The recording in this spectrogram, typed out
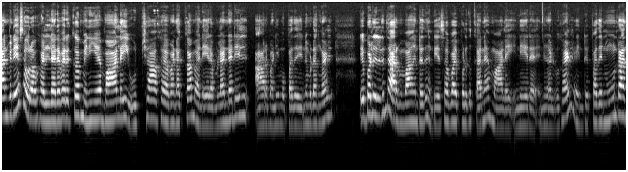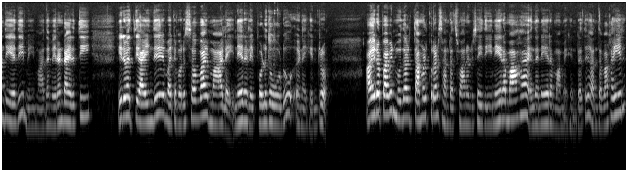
அன்பினேச உறவுகள் அனைவருக்கும் இனிய மாலை உற்சாக வணக்கம். நேரம் லண்டனில் ஆறு மணி முப்பது நிமிடங்கள். இப்பொழுதிலிருந்து ஆரம்பமாகின்றது இன்றைய செவ்வாய் பொழுதுக்கான மாலை நேர நிகழ்வுகள். இன்று பதிமூன்றாம் தேதி மே மாதம் இரண்டாயிரத்தி இருபத்தி ஐந்து மற்றும் ஒரு செவ்வாய் மாலை நேரலை பொழுதோடு இணைகின்றோம். ஐரோப்பாவின் முதல் தமிழ் குரல் சண்ட வானொலி செய்தி நேரமாக இந்த நேரம் அமைகின்றது. அந்த வகையில்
